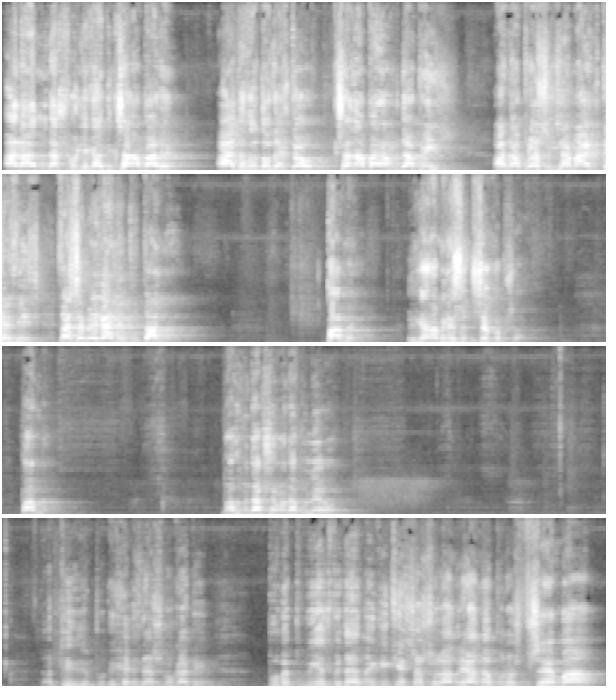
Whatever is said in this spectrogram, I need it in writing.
Αλλά να σου πω και κάτι, ξαναπάρε. Άντε θα το δεχτώ. Ξαναπάρε να μου τα πεις. Αλλά πρόσεξε, άμα εκτεθείς, θα είσαι μεγάλη πουτάνα. Πάμε. Για να μιλήσω ότι σε έκοψα. Πάμε. Να δούμε τα ψέματα που λέω. Τι, να σου πω κάτι. Που, που πήγες β' εθνική και εσάς ο Ανδριανόπουλος. Ψέμα.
